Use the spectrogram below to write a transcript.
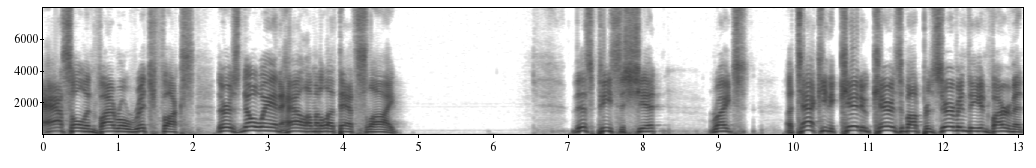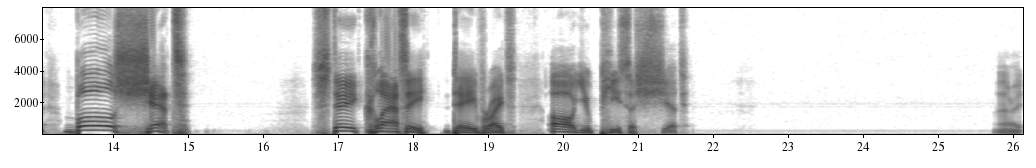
asshole and viral rich fucks, there is no way in hell I'm going to let that slide. This piece of shit writes attacking a kid who cares about preserving the environment. Bullshit. Stay classy, Dave writes. Oh, you piece of shit. All right.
